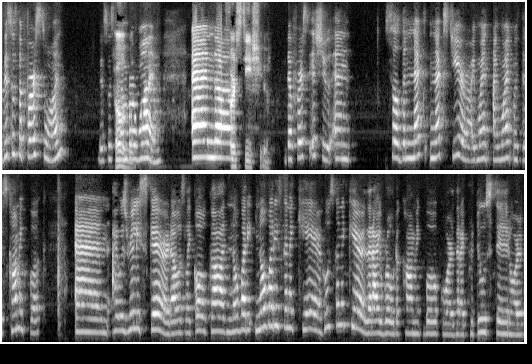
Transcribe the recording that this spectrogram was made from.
This was the first one. This was oh. number one, and uh, first issue. The first issue, and so the next next year i went i went with this comic book and i was really scared. I was like oh god nobody nobody's gonna care. Who's gonna care that i wrote a comic book or that i produced it or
